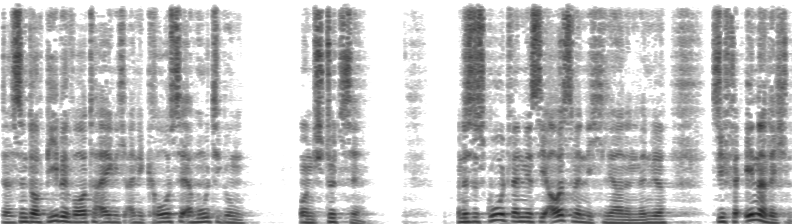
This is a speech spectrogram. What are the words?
das sind doch Bibelworte eigentlich eine große Ermutigung und Stütze. Und es ist gut, wenn wir sie auswendig lernen, wenn wir sie verinnerlichen.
